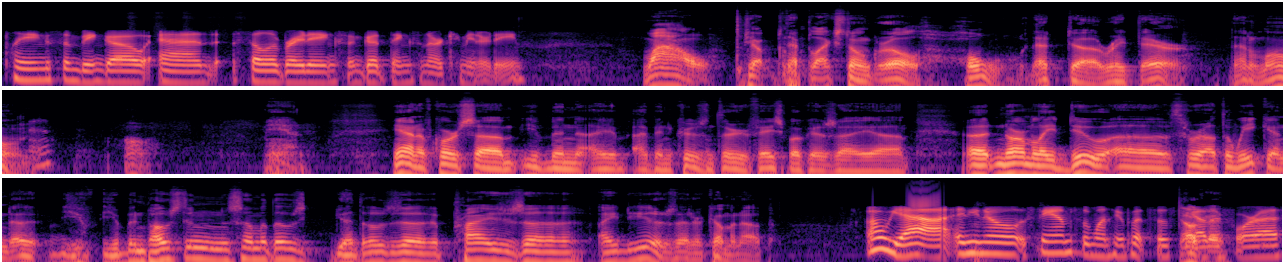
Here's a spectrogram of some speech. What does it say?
playing some bingo, and celebrating some good things in our community. wow. Yep, that Blackstone Grill. Oh, that uh, right there. That alone. Oh, man. Yeah, and of course, um, you've been I, I've been cruising through your Facebook as I uh, uh, normally do uh, throughout the weekend. Uh, you've you've been posting some of those those uh, prize uh, ideas that are coming up. Oh yeah, and you know Sam's the one who puts those together Okay. for us.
